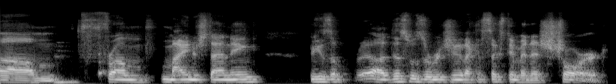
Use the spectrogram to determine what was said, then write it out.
um, from my understanding, because uh, this was originally like a sixty minute short,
